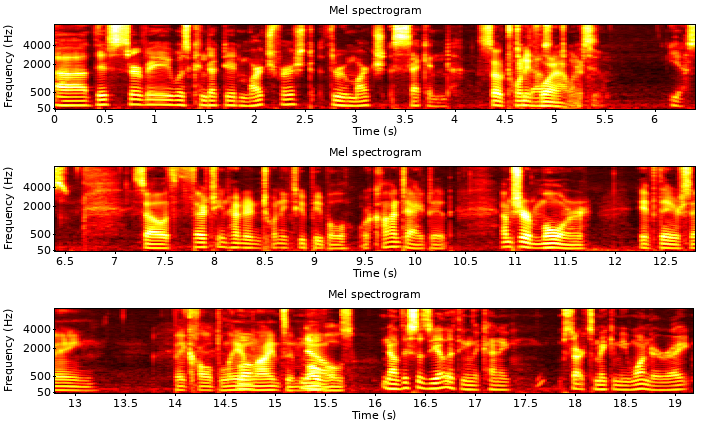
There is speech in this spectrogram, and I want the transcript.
Uh, this survey was conducted March 1st through March 2nd. So 24 hours. Yes. So 1,322 people were contacted. I'm sure more if they're saying they called landlines and now- mobiles. Now, this is the other thing that kind of starts making me wonder, right?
